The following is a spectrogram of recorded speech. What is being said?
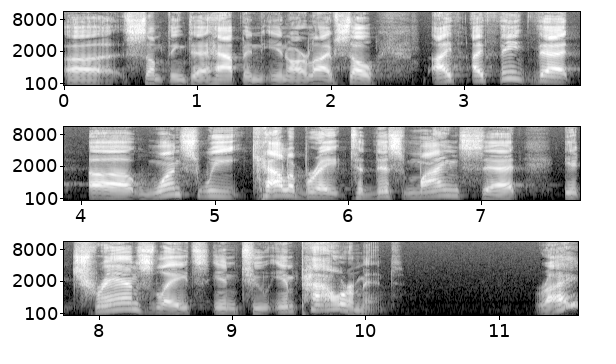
uh, something to happen in our life. So I, I think that uh, once we calibrate to this mindset, it translates into empowerment, right?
